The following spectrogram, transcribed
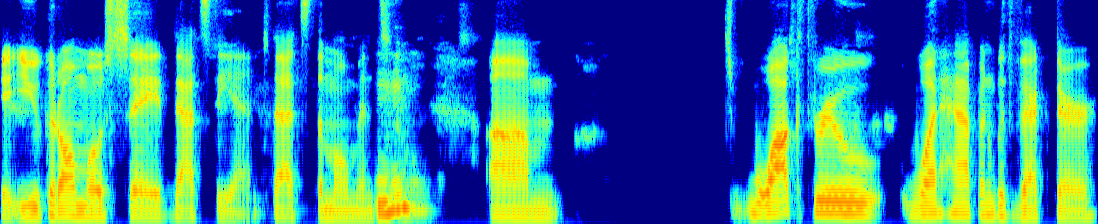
it, you could almost say that's the end. That's the moment. Mm-hmm. Um, walk through what happened with Vector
